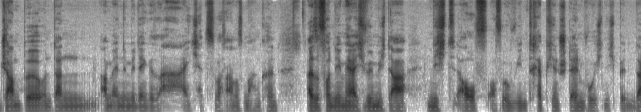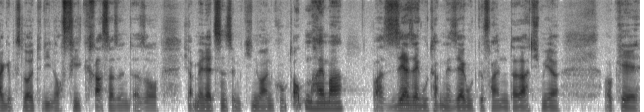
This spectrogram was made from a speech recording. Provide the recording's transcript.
jumpe und dann am Ende mir denke, ah, hättest du was anderes machen können. Also von dem her, ich will mich da nicht auf, auf irgendwie ein Treppchen stellen, wo ich nicht bin. Da gibt es Leute, die noch viel krasser sind. Also ich habe mir letztens im Kino angeguckt, Oppenheimer, war sehr, sehr gut, hat mir sehr gut gefallen. Da dachte ich mir, okay,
